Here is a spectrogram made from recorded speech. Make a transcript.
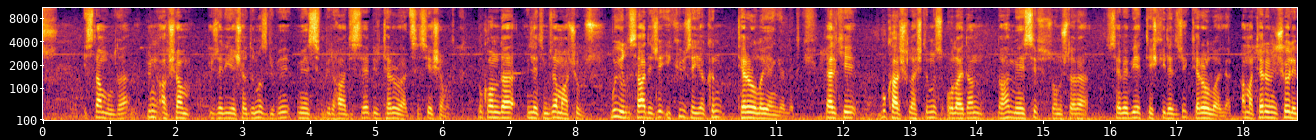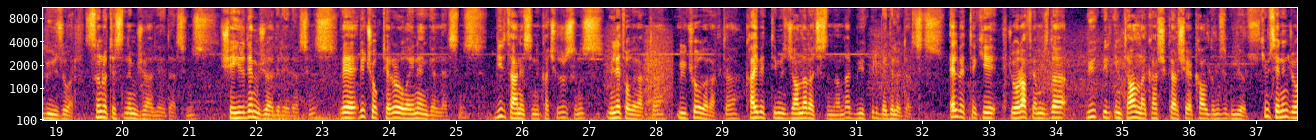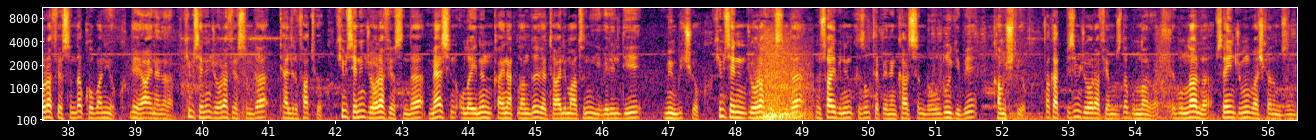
İstanbul'da dün akşam üzeri yaşadığımız gibi müessif bir hadise, bir terör hadisesi yaşamadık. Bu konuda milletimize mahcubuz. Bu yıl sadece 200'e yakın terör olayı engelledik. Belki bu karşılaştığımız olaydan daha müessif sonuçlara sebebiyet teşkil edecek terör olaylar. Ama terörün şöyle bir yüzü var. Sınır ötesinde mücadele edersiniz. Şehirde mücadele edersiniz ve birçok terör olayını engellersiniz. Bir tanesini kaçırırsınız. Millet olarak da, ülke olarak da kaybettiğimiz canlar açısından da büyük bir bedel ödersiniz. Elbette ki coğrafyamızda büyük bir imtihanla karşı karşıya kaldığımızı biliyoruz. Kimsenin coğrafyasında Kobani yok veya Aynel Arap. Kimsenin coğrafyasında Tel Rifat yok. Kimsenin coğrafyasında Mersin olayının kaynaklandığı ve talimatının verildiği Münbiç yok. Kimsenin coğrafyasında Nusaybin'in Kızıltepe'nin karşısında olduğu gibi Kamışlı yok. Fakat bizim coğrafyamızda bunlar var. Ve bunlarla Sayın Cumhurbaşkanımızın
